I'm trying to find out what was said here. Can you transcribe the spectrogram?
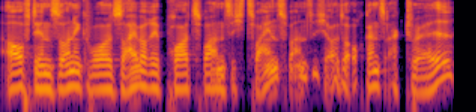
auf den Sonic Wall Cyber Report 2022, also auch ganz aktuell.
